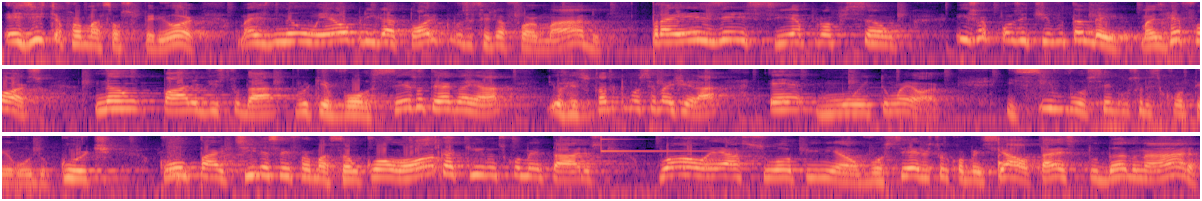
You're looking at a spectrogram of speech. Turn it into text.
Existe a formação superior, mas não é obrigatório que você seja formado para exercer a profissão. Isso é positivo também, mas reforço, não pare de estudar, porque você só tem a ganhar e o resultado que você vai gerar é muito maior. E se você gostou desse conteúdo, curte, compartilhe essa informação, coloca aqui nos comentários qual é a sua opinião. Você é gestor comercial, está estudando na área?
